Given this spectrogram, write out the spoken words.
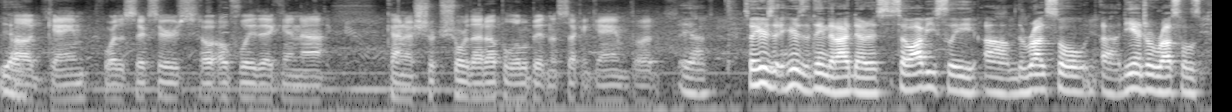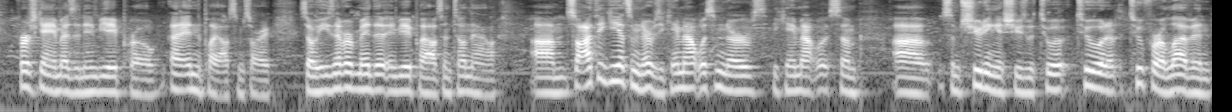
Yeah. uh, game for the Sixers. Ho- hopefully they can uh, kind of sh- shore that up a little bit in the second game. But Yeah. So here's here's the thing that I noticed. So obviously, um, the Russell, uh, D'Angelo Russell's first game as an NBA pro uh, in the playoffs. I'm sorry. So he's never made the NBA playoffs until now. Um, so I think he had some nerves. He came out with some nerves. He came out with some uh, some shooting issues with two two two for eleven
